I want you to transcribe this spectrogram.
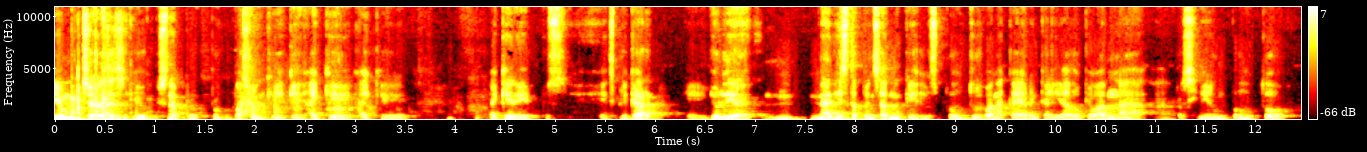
muchas veces es una preocupación que, hay que, hay que, hay que pues, explicar. Eh, yo le diría, nadie está pensando en que los productos van a caer en calidad o que van a, recibir un producto,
